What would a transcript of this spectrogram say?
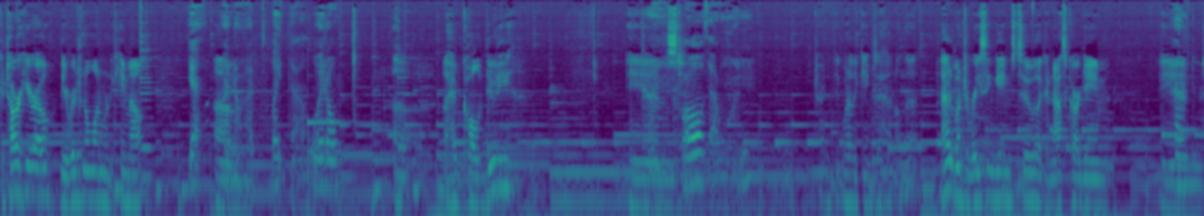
Guitar Hero, the original one when it came out. Yeah, I know. Um, I played that little. Uh, I had Call of Duty. I And saw that one. I'm trying to think what other games I had on that. I had a bunch of racing games too, like a NASCAR game, and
